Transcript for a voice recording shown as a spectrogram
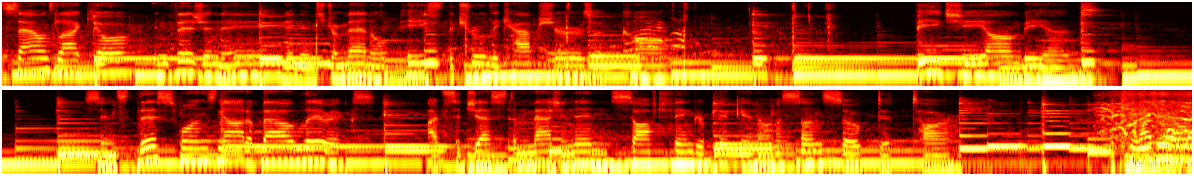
it sounds like you're envisioning an instrumental piece that truly captures a calm, beachy ambience. Since this one's not about lyrics, I'd suggest imagining soft finger picking on a sun soaked guitar. Occasional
